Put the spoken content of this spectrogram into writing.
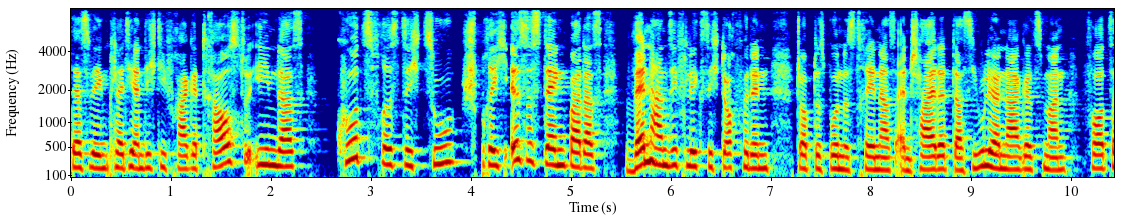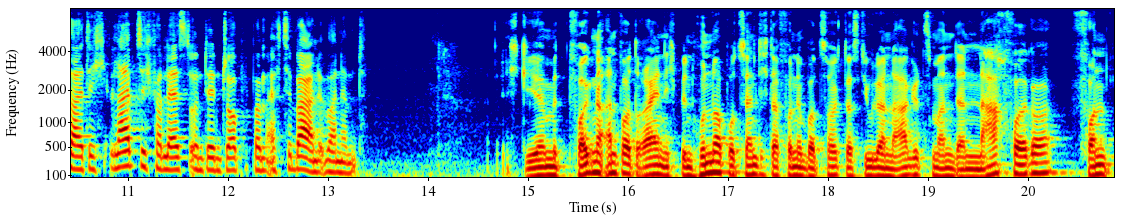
Deswegen plädiere an dich die Frage, traust du ihm das? Kurzfristig zu. Sprich, ist es denkbar, dass, wenn Hansi Flick sich doch für den Job des Bundestrainers entscheidet, dass Julian Nagelsmann vorzeitig Leipzig verlässt und den Job beim FC Bayern übernimmt? Ich gehe mit folgender Antwort rein. Ich bin hundertprozentig davon überzeugt, dass Julian Nagelsmann der Nachfolger von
